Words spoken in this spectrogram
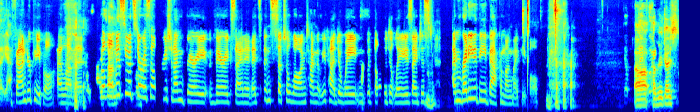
But yeah, you found your people. I love it. but we'll miss you at Star Wars Celebration. I'm very, very excited. It's been such a long time that we've had to wait, and with all the delays, I just mm-hmm. I'm ready to be back among my people. uh, have you guys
